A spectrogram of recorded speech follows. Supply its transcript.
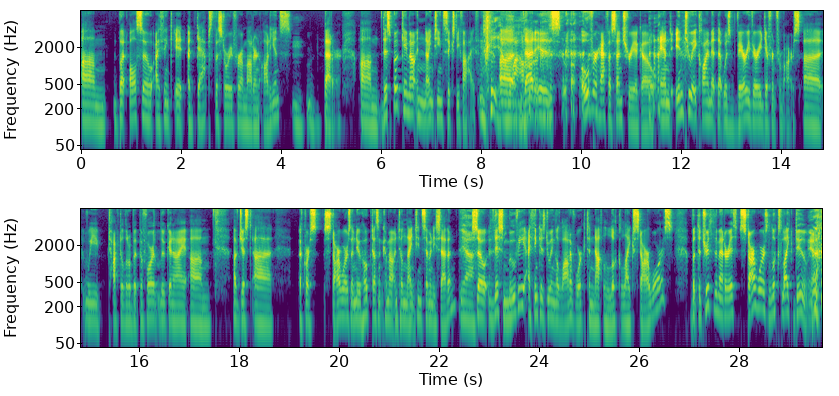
um, but also I think it adapts the story for a modern audience better. Um, this book came out in 1965. uh, That is over half a century ago, and into a climate that was very, very different from ours. Uh, we talked a little bit before, Luke and I, um, of just. Uh, of course, Star Wars: A New Hope doesn't come out until 1977. Yeah. So this movie, I think, is doing a lot of work to not look like Star Wars. But the truth of the matter is, Star Wars looks like Dune.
